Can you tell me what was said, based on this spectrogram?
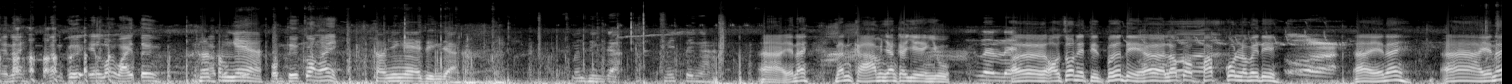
เห็นไหมนั่นคือเอ็นร้อยหวายตึงถ้าทำไงอะผมถือกล้องให้ทำยังไงถึงจะมันถึงจะไม่ตึงอะอ่าเห็นไหมนั่นขามันยังกระเยงอยู่นั่นแหละเออเอาส้นเนี่ยติดปืนดิเออแล้วก็พับก้นลงไปดิอ่าเห็นไหมอ่าเห็นไหม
